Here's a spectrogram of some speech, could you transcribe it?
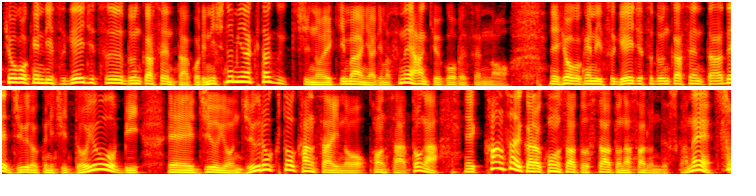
兵庫県立芸術文化センター。これ西宮北口の駅前にありますね阪急神戸線の、ね兵庫県立芸術文化センターで16日土曜日、えー14、16と関西のコンサートが、えー関西からコンサートスタートなさるんですかね。そ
